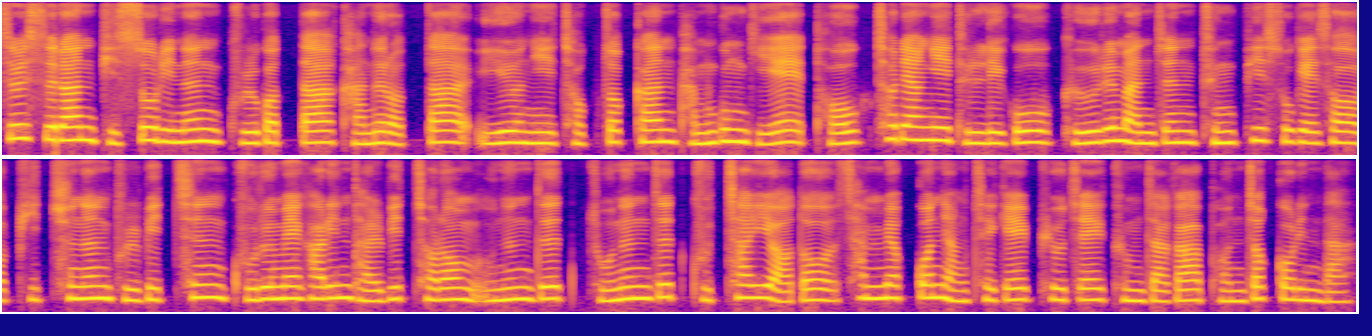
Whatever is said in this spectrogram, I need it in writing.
쓸쓸한 빗소리는 굵었다 가늘었다 유연히 적적한 밤 공기에 더욱 처량히 들리고 그 으름앉은 등피 속에서 비추는 불빛은 구름에 가린 달빛처럼 우는 듯 조는 듯 구차히 얻어 산몇권 양측의 표제 금자가 번쩍거린다.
